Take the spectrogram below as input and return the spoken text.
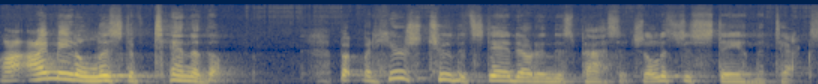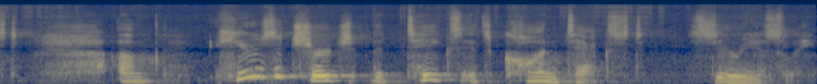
I, I made a list of 10 of them. But, but here's two that stand out in this passage. So let's just stay in the text. Um, here's a church that takes its context seriously.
